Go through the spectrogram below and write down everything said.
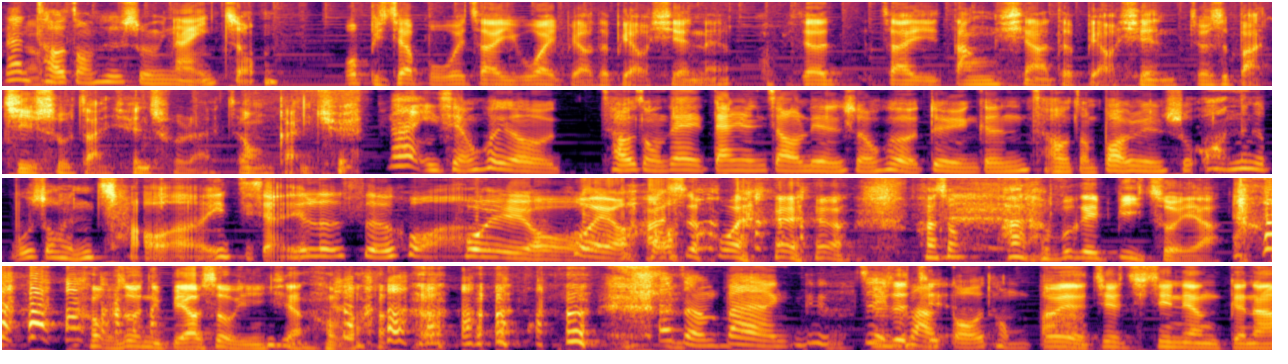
那曹总是属于哪一种？我比较不会在意外表的表现呢，我比较在意当下的表现，就是把技术展现出来这种感觉。那以前会有曹总在担任教练的时候，会有队员跟曹总抱怨说：“哦，那个捕手很吵啊，一直讲一些垃圾话。”会哦，会哦，还是会。他说：“他可不可以闭嘴啊？” 我说：“你不要受影响，好吗？” 那怎么办？自己无法沟通吧？对，就尽量跟他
